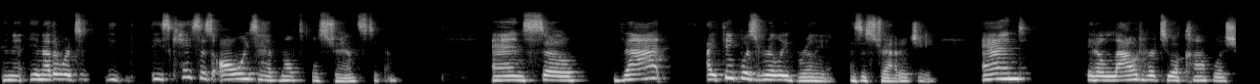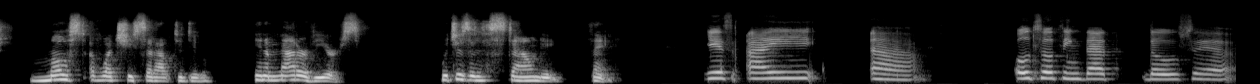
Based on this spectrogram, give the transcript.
In, in other words, these cases always have multiple strands to them. And so that I think was really brilliant as a strategy. And it allowed her to accomplish most of what she set out to do in a matter of years, which is an astounding thing. Yes, I uh, also think that those uh,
